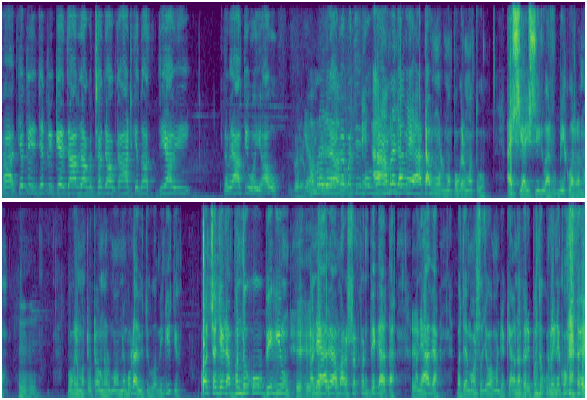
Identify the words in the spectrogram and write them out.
હા કેટલી જેટલી કે ચાર જાવ કે છ જાવ કે આઠ કે દસ જે આવી તમે આવતી હોય આવો. હમણાં જ એટલે અમે પછી હમણાં જ અમે આ ટાઉન હોલમાં પ્રોગ્રામ હતો. આઈસીઆઈસી વાળું બેક વાળાનો હમ. પ્રોગ્રામ હતો ટાઉન હોલમાં અમને બોલાવ્યું હતું. અમે ગયું હતું. પાંચ જેના જણા બંદૂકો ભેગ્યું અને આવ્યા અમારા સરપંચ ભેગા હતા. અને આવ્યા. બધા માણસો જોવા માંડ્યા કે આના ઘરે બંદૂકો લઈને કોણ આવે?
